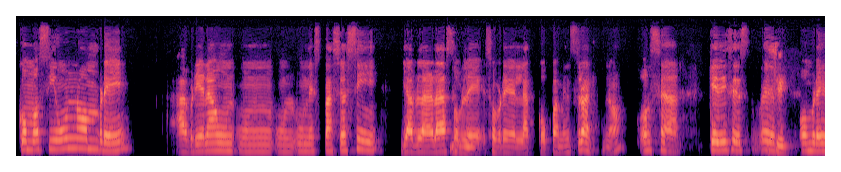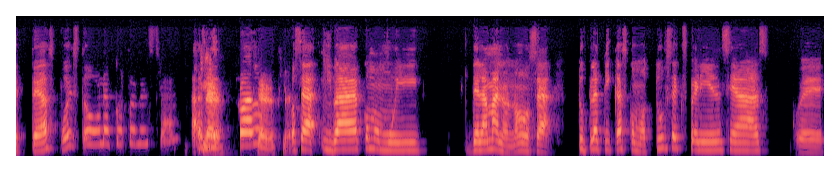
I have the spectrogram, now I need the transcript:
como si un hombre abriera un, espacio así y hablara sobre, sobre la copa menstrual, ¿no? O sea, que dices, eh, hombre, ¿te has puesto una copa menstrual? claro, claro, claro. O sea, y va como muy de la mano, ¿no? O sea, tú platicas como tus experiencias, eh,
